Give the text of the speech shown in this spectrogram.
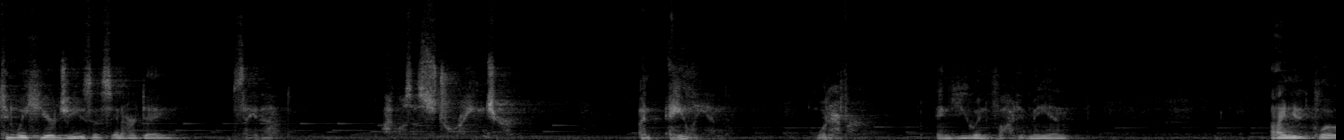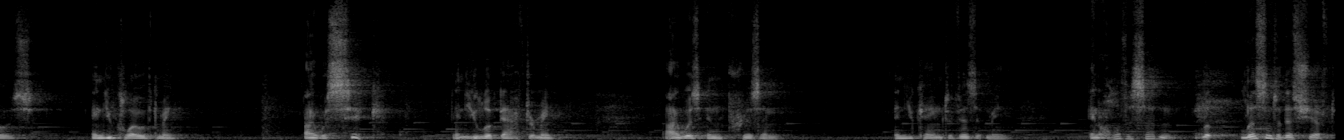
Can we hear Jesus in our day I needed clothes, and you clothed me. I was sick, and you looked after me. I was in prison, and you came to visit me. And all of a sudden, look, listen to this shift.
